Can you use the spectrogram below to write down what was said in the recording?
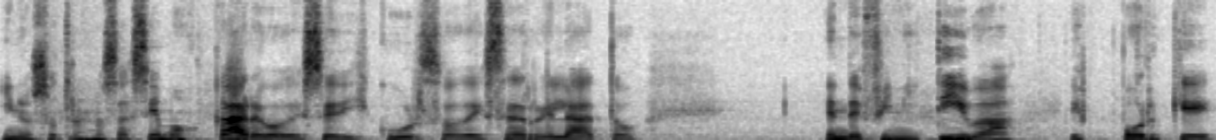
y nosotros nos hacemos cargo de ese discurso, de ese relato, en definitiva es porque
